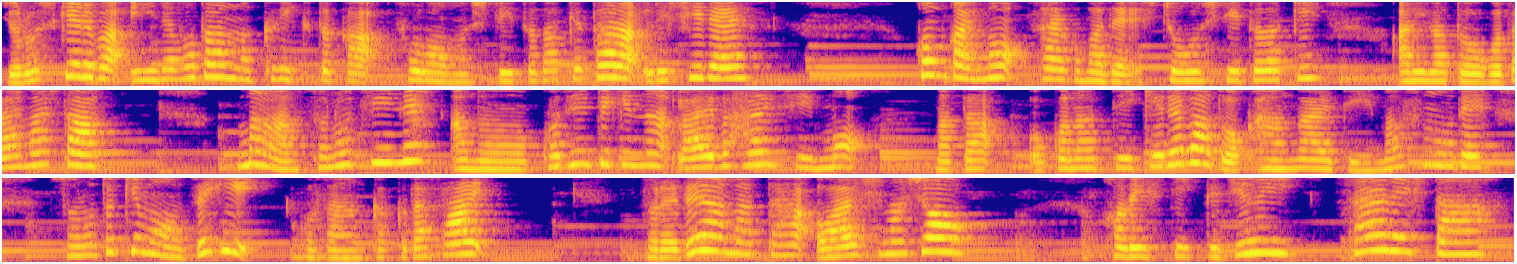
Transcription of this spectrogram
よろしければいいねボタンのクリックとかフォローもしていただけたら嬉しいです。今回も最後まで視聴していただきありがとうございました。まあ、そのうちにね、あの、個人的なライブ配信もまた行っていければと考えていますので、その時もぜひご参加ください。それではまたお会いしましょう。ホリスティック獣医、サラでした。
